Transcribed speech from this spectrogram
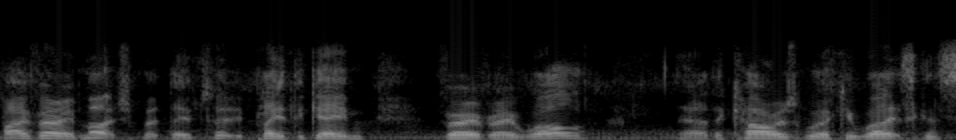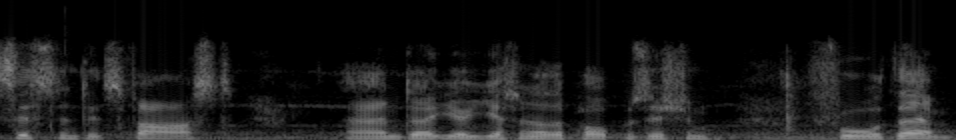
by very much. But they've certainly played the game very very well. Uh, the car is working well. It's consistent. It's fast, and uh, you know, yet another pole position for them.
